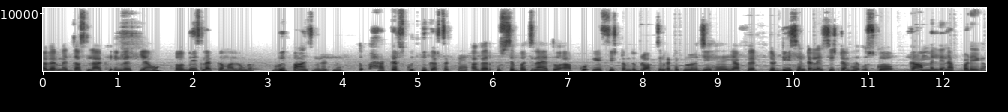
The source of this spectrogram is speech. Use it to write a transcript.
अगर मैं दस लाख इन्वेस्ट किया हूँ तो मैं बीस लाख कमा लूँगा। वो भी पाँच मिनट में। तो हैकर्स कुछ भी कर सकते हैं। अगर उससे बचना है तो आपको ये सिस्टम जो ब्लॉकचेन का टेक्नोलॉजी है या फिर जो डिसेंट्रलाइज सिस्टम है, उसको काम में लेना पड़ेगा।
